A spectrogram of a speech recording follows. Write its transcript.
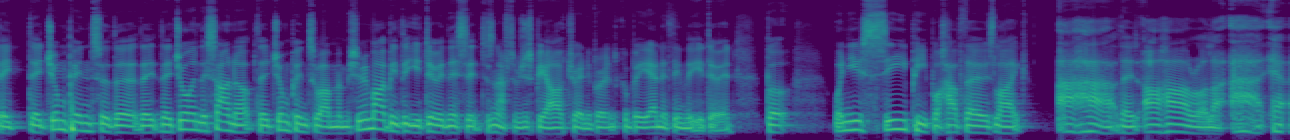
they they jump into the they, they join, they sign up, they jump into our membership. It might be that you're doing this, it doesn't have to just be our training programs, it could be anything that you're doing. But when you see people have those like aha, those aha or like ah yeah,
